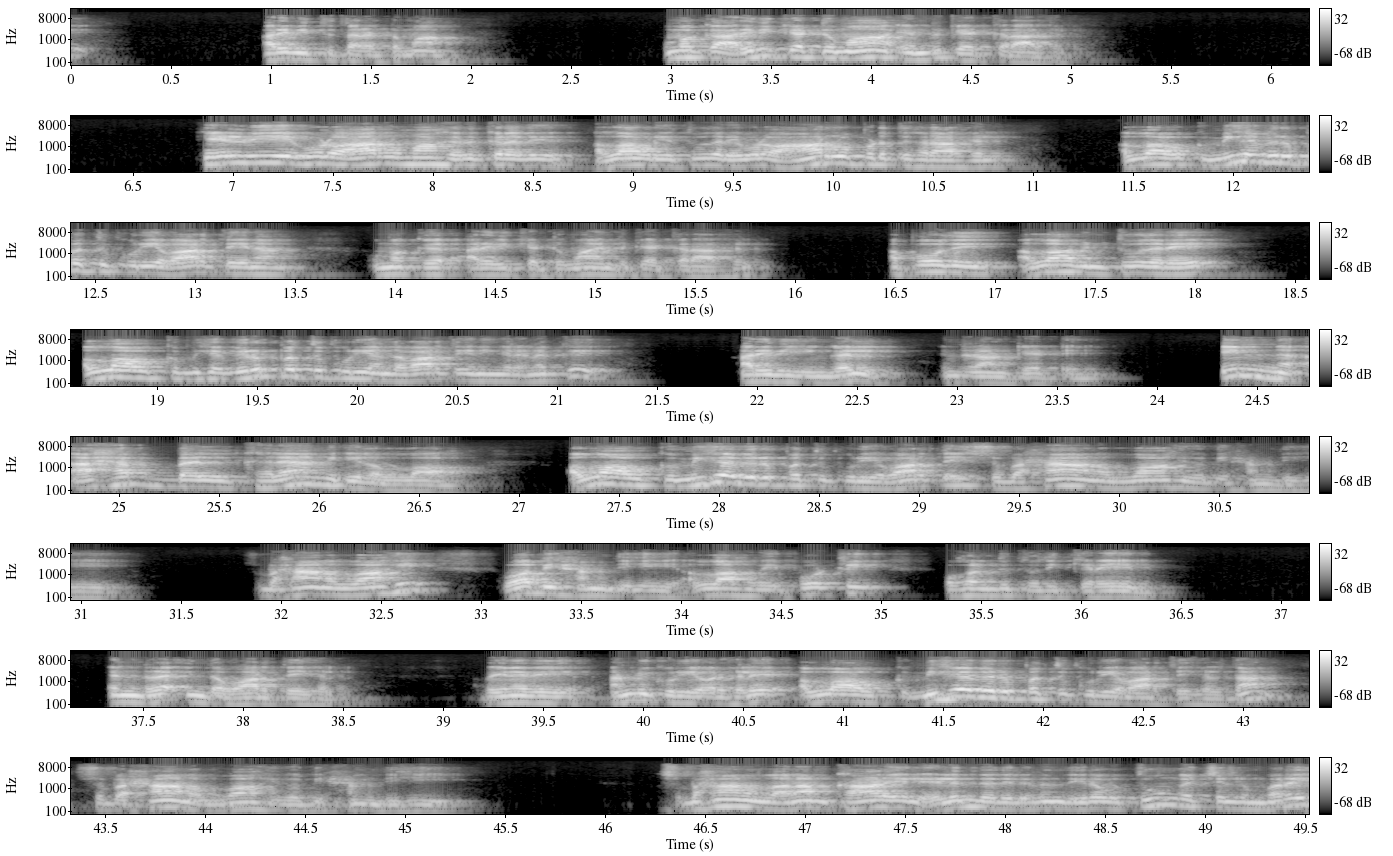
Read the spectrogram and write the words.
அறிவித்து தரட்டுமா? உமக்கு அறிவிக்கட்டுமா என்று கேட்கிறார்கள். கேள்வியே எவ்வளவு ஆர்வமாக இருக்கிறது? அல்லாஹுடைய தூதர் எவ்வளவு ஆர்வப்படுத்துகிறார்கள்? அல்லாஹ்வுக்கு மிக விருப்பத்துக்குரிய வார்த்தை நான் உமக்கு அறிவிக்கட்டுமா என்று கேட்கிறார்கள். அப்போது அல்லாஹ்வின் தூதரே அல்லாஹுக்கு மிக விருப்பத்துக்குரிய அந்த வார்த்தையை நீங்கள் எனக்கு அறிவியுங்கள் என்று நான் கேட்டேன். இன் அஹப்பல் கலாமி இலல்லாஹ். அல்லாஹ்வுக்கு மிக விருப்பத்துக்குரிய வார்த்தை சுபஹான் அல்லாஹி வபிஹம்திஹி சுபஹான் அல்லாஹி வபிஹம்திஹி அல்லாஹுவை போற்றி புகழ்ந்து துதிக்கிறேன் என்ற இந்த வார்த்தைகள். எனவே அன்பிக்குரியவர்களே அல்லாவுக்கு மிக விருப்பத்துக்குரிய வார்த்தைகள் தான் சுபஹான் அல்லாஹி வபிஹம்திஹி. சுபஹான் அல்லாஹ் நாம் காலையில் எழுந்ததிலிருந்து இரவு தூங்கச் செல்லும் வரை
